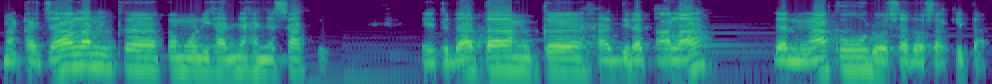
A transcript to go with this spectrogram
maka jalan ke pemulihannya hanya satu, yaitu datang ke hadirat Allah dan mengaku dosa-dosa kita,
